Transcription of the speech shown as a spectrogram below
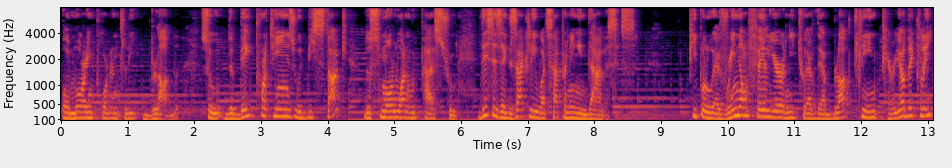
or more importantly, blood. So the big proteins would be stuck, the small one would pass through. This is exactly what's happening in dialysis. People who have renal failure need to have their blood cleaned periodically,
